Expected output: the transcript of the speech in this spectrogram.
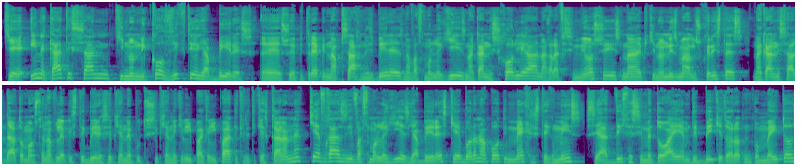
και είναι κάτι σαν κοινωνικό δίκτυο για μπύρες. Ε, σου επιτρέπει να ψάχνεις μπύρες, να βαθμολογείς, να κάνεις σχόλια, να γράφεις σημειώσεις, να επικοινωνείς με άλλους χρήστες, να κάνεις άντα άτομα ώστε να βλέπεις τι μπύρε ήπιανε, που τις ήπιανε κλπ. κλπ τι κριτικές κάνανε και βγάζει βαθμολογίες για μπύρες και μπορώ να πω ότι μέχρι στιγμής, σε αντίθεση με το IMDb και το Rotten Tomatoes,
